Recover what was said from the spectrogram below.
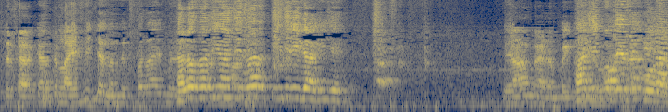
ਇੱਧਰ ਕਰ ਕਰਕੇ ਲਾਈਵ ਹੀ ਚੱਲਣ ਦੇ ਪਰ ਹੈਲੋ ਸਰ ਜੀ ਹਾਂਜੀ ਸਰ 30 ਤਰੀਕ ਆ ਗਈ ਜੀ? ਤੇ ਆ ਮੈਡਮ ਬੈਠੀ ਹਾਂਜੀ ਗੁਰਦੇਵ ਸਿੰਘ ਬੋਲ ਰਿਹਾ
